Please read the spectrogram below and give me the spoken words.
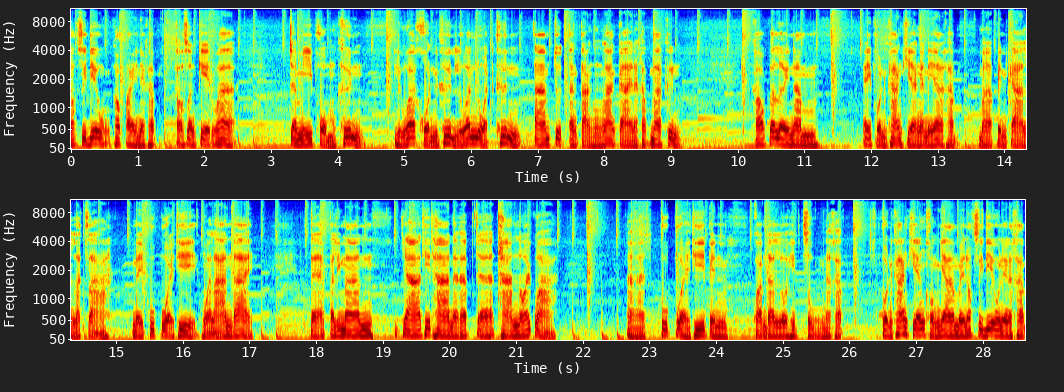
น็อกซิดิลเข้าไปนะครับ เขาสังเกตว่าจะมีผมขึ้น หรือว่าขนขึ้นหรือว่าหนวดขึ้นตามจุดต่างๆ ของร่างกายนะครับมากขึ้น เขาก็เลยนำไอ้ผลข้างเคียงอันนี้นะครับ มาเป็นการรักษาในผู้ป่วยที่หัวล้านได้ แต่ปริมาณยาที่ทานนะครับ จะทานน้อยกว่าผู้ป่วยที่เป็นความดันโลหิตสูงนะครับ ผลข้างเคียงของยาไมน็อกซิดิลเนี่ยนะครับ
